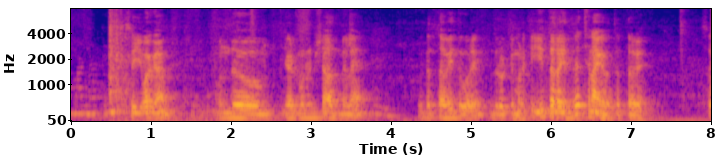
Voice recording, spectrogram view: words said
ಮಾಡ್ತೀನಿ. ಸೊ ಇವಾಗ ಒಂದು ಎರಡು ಮೂರು ನಿಮಿಷ ಆದ್ಮೇಲೆ ಇವಾಗ ತವೆ ತಗೊಳ್ಳಿ ಇದು ರೊಟ್ಟಿ ಮಾಡಕ್ಕೆ ಈ ತರ ಇದ್ರೆ ಚೆನ್ನಾಗಿರುತ್ತೆ ತವೆ. ಸೊ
